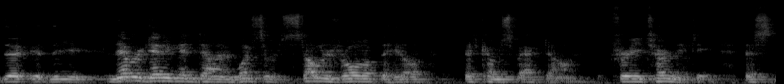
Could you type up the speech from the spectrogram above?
the, the never getting it done. Once the stones roll up the hill, it comes back down for eternity. It's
